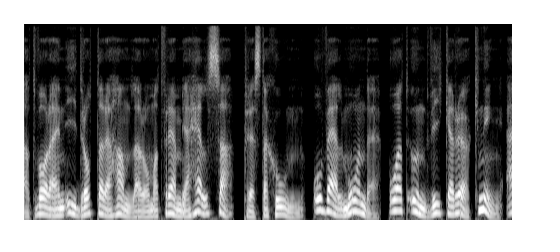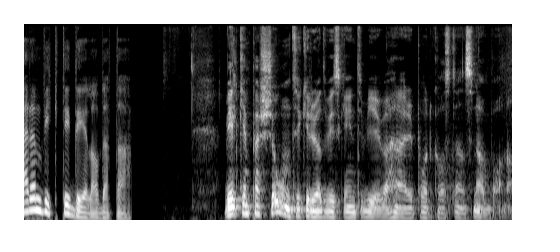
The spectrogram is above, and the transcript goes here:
Att vara en idrottare handlar om att främja hälsa, prestation och välmående och att undvika rökning är en viktig del av detta. Vilken person tycker du att vi ska intervjua här i podcasten Snabbbanan?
